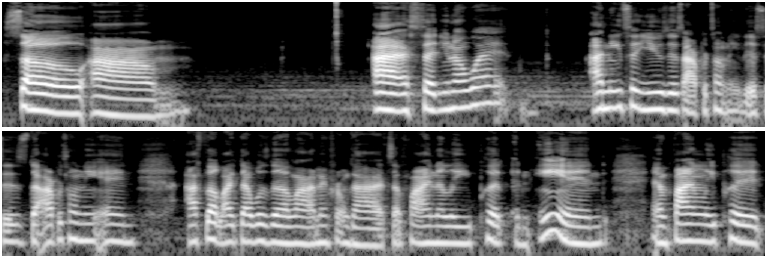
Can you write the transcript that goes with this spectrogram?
So um I said, you know what? I need to use this opportunity. This is the opportunity and I felt like that was the alignment from God to finally put an end and finally put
